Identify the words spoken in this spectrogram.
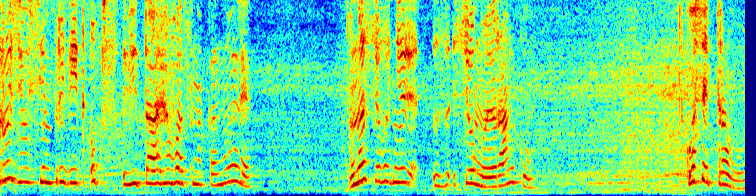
Друзі, усім привіт! Опс, вітаю вас на каналі. У нас сьогодні з 7 ранку косять траву.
